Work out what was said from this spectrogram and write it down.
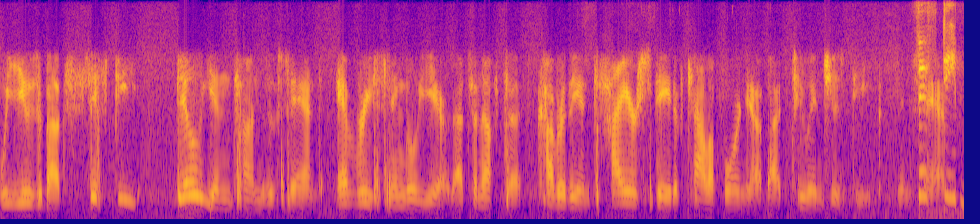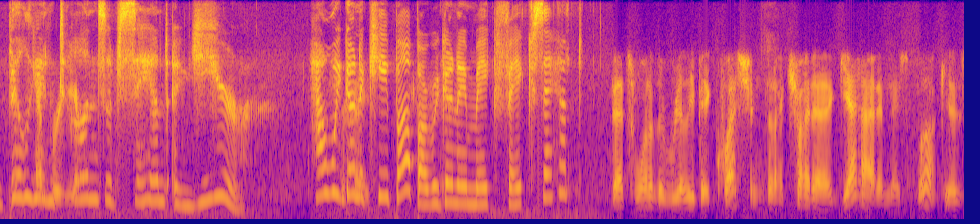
we use about 50 billion tons of sand every single year. That's enough to cover the entire state of California, about two inches deep. In 50 sand billion every year. tons of sand a year. How are we going to keep up? Are we going to make fake sand? that's one of the really big questions that I try to get at in this book is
